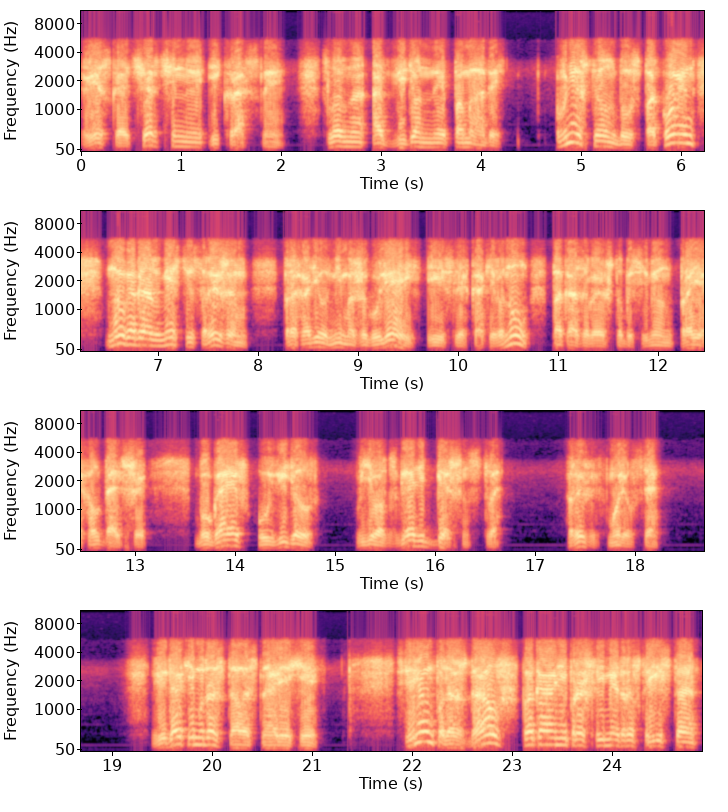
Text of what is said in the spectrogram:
резко очерченные и красные, словно обведенные помадой. Внешне он был спокоен, но когда вместе с Рыжим проходил мимо «Жигулей» и слегка кивнул, показывая, чтобы Семен проехал дальше, Бугаев увидел в его взгляде бешенство. Рыжий хмурился. Видать, ему досталось на орехи. Семен подождал, пока они прошли метров триста,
